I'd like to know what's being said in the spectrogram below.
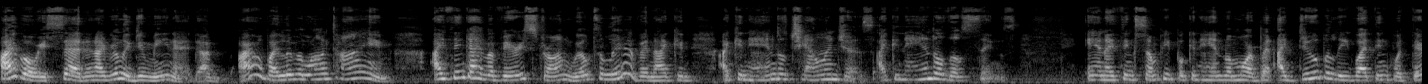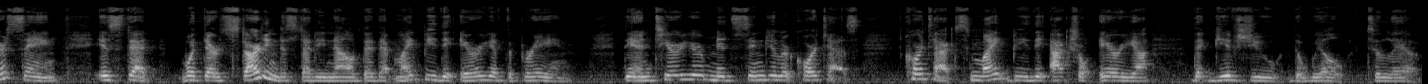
I've always said, and I really do mean it, I, I, hope I live a long time. I think I have a very strong will to live and I can, I can handle challenges. I can handle those things. And I think some people can handle more. But I do believe, I think what they're saying is that what they're starting to study now, that that might be the area of the brain, the anterior mid-cingulate cortex, cortex might be the actual area that gives you the will to live.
